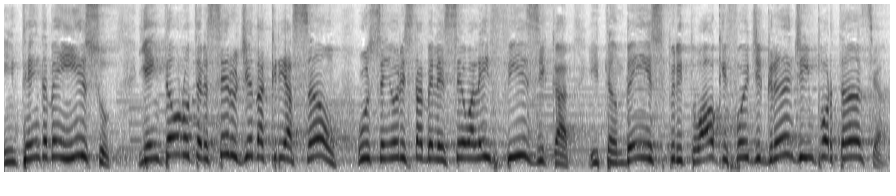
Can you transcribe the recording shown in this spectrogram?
Entenda bem isso. E então, no terceiro dia da criação, o Senhor estabeleceu a lei física e também espiritual que foi de grande importância.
